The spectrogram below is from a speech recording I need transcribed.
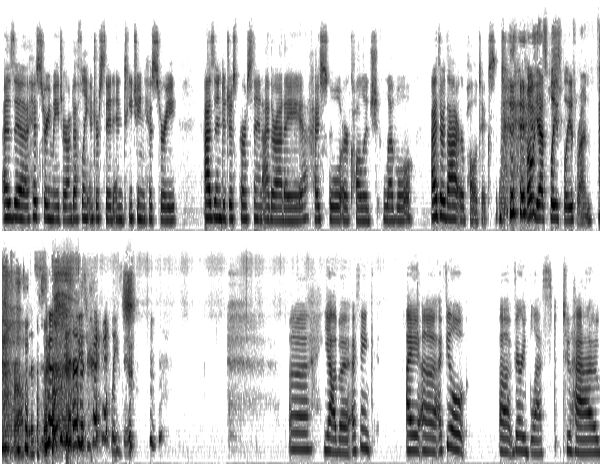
as a history major, I'm definitely interested in teaching history as an Indigenous person, either at a high school or college level. Either that or politics. oh yes, please, please run for office. please, please, please do. Uh, yeah, but I think I uh, I feel uh, very blessed to have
